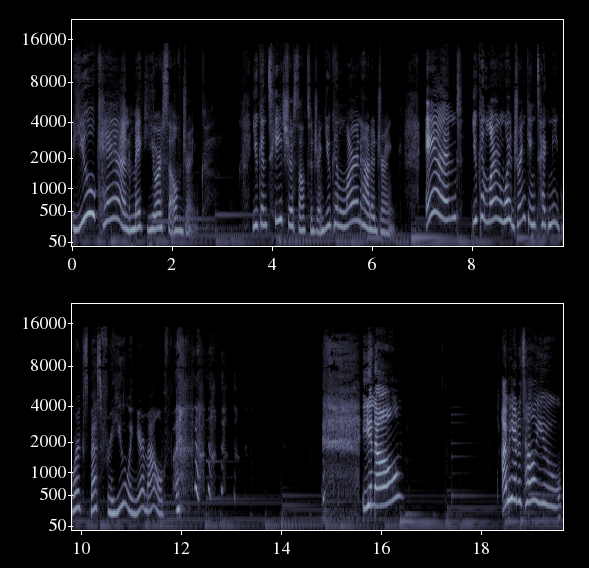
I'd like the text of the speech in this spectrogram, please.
you can make yourself drink. You can teach yourself to drink. You can learn how to drink. And you can learn what drinking technique works best for you and your mouth. you know? I'm here to tell you,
